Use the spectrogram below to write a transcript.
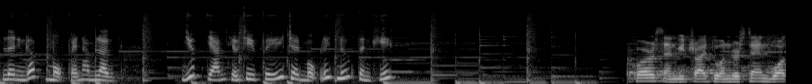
lên gấp 1,5 lần, giúp giảm thiểu chi phí trên 1 lít nước tinh khiết. First, and we try to understand what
